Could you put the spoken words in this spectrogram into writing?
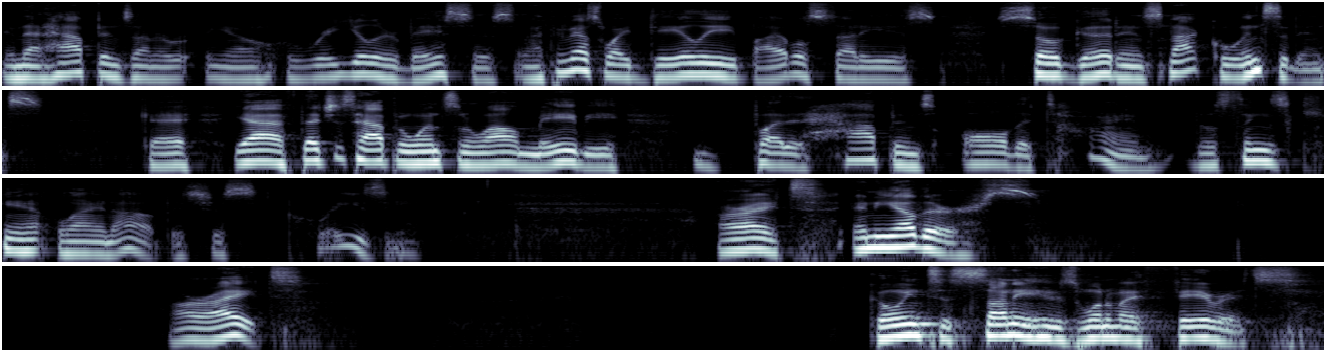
and that happens on a you know a regular basis and i think that's why daily bible study is so good and it's not coincidence okay yeah if that just happened once in a while maybe but it happens all the time. Those things can't line up. It's just crazy. All right. Any others? All right. Going to Sunny, who's one of my favorites.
